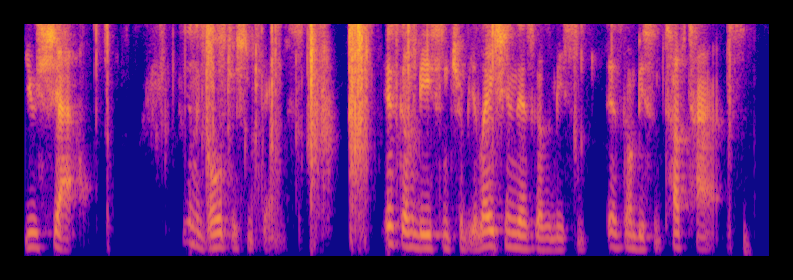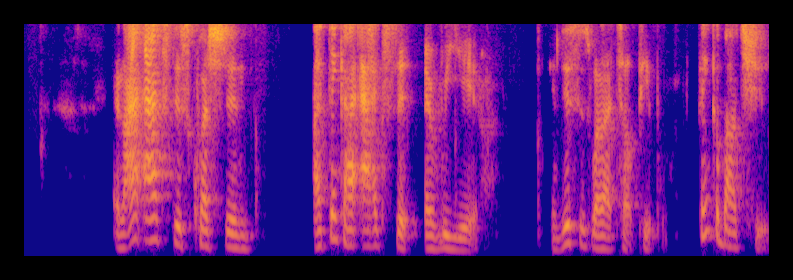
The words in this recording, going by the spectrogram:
you shall. You're gonna go through some things there's to be some tribulation there's to be some there's to be some tough times and i ask this question i think i ask it every year and this is what i tell people. Think about you.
